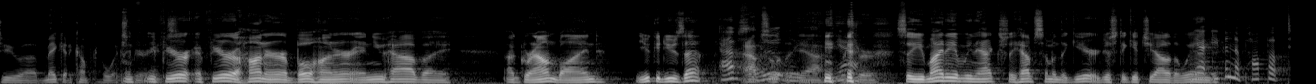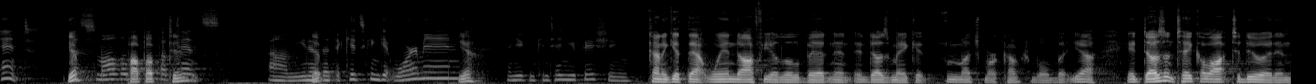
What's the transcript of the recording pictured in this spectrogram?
To uh, make it a comfortable experience. if you're if you're a hunter, a bow hunter, and you have a a ground blind, you could use that. Absolutely. Absolutely, yeah, for sure. So you might even actually have some of the gear just to get you out of the way. Yeah, even the pop up tent. Yep, The small little pop-up pop up tent. tents. Um, you know, Yep. that the kids can get warm in. Yeah. And you can continue fishing. kind of get that wind off you a little bit, and it, it does make it much more comfortable. But yeah, it doesn't take a lot to do it, and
